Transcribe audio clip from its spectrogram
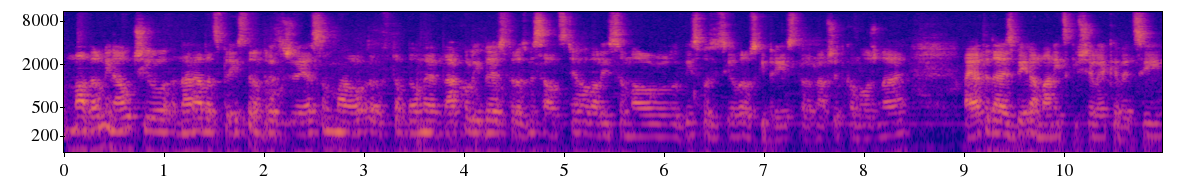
ma veľmi naučil narábať s priestorom, pretože ja som mal v tom dome na Kolíbe, z ktorého sme sa odsťahovali, som mal k dispozícii obrovský priestor na všetko možné. A ja teda aj zbieram manicky všelijaké veci, e,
